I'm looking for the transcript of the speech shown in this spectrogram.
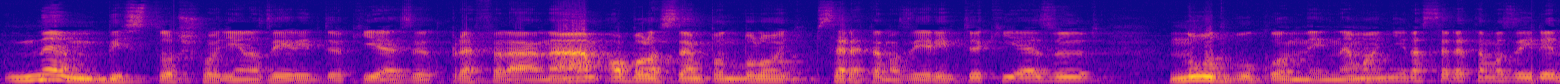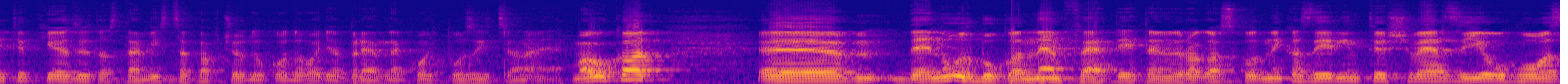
Nem biztos, hogy én az érintő kijelzőt preferálnám, abból a szempontból, hogy szeretem az érintő kijelzőt, notebookon még nem annyira szeretem az érintő kijelzőt, aztán visszakapcsolódok oda, hogy a brandek hogy pozícionálják magukat, de notebookon nem feltétlenül ragaszkodnék az érintős verzióhoz,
